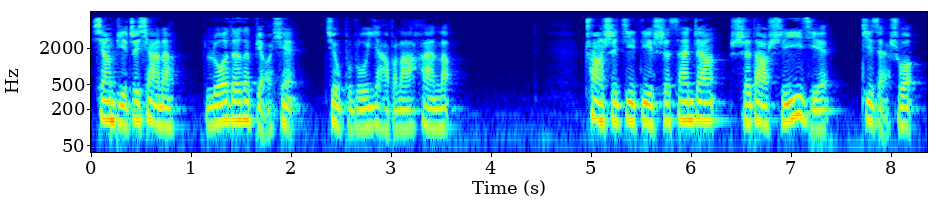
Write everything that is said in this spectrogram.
相比之下呢，罗德的表现就不如亚伯拉罕了。创世纪第十三章十到十一节记载说，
